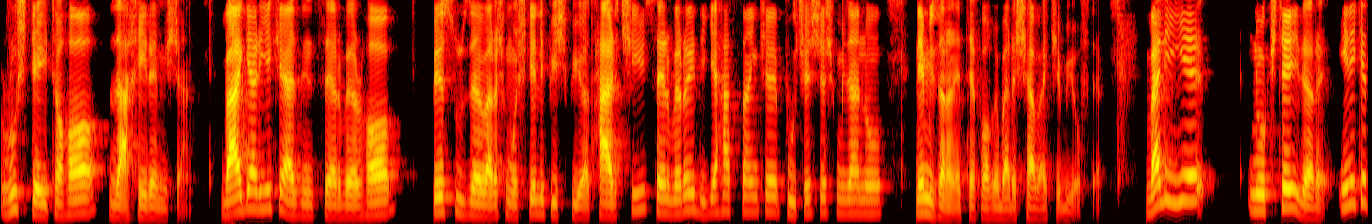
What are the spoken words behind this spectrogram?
روش دیتاها ذخیره میشن. و اگر یکی از این سرورها بسوزه براش مشکلی پیش بیاد هرچی سرورهای دیگه هستن که پوششش میدن و نمی‌ذارن اتفاقی برای شبکه بیفته. ولی یه نکته ای داره. اینه که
